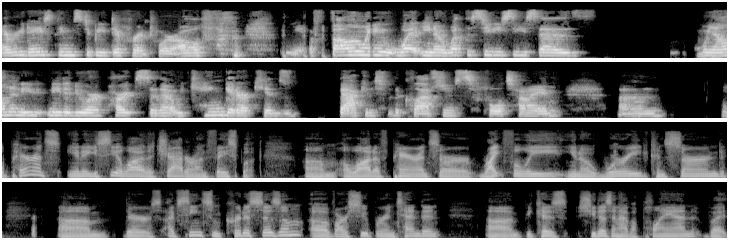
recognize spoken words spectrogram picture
every day seems to be different. We're all following what you know what the CDC says. We mm-hmm. all need, need to do our parts so that we can get our kids back into the classrooms full time. Um, well, parents, you know, you see a lot of the chatter on Facebook. Um, a lot of parents are rightfully, you know, worried, concerned. Um, there's I've seen some criticism of our superintendent um, because she doesn't have a plan, but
